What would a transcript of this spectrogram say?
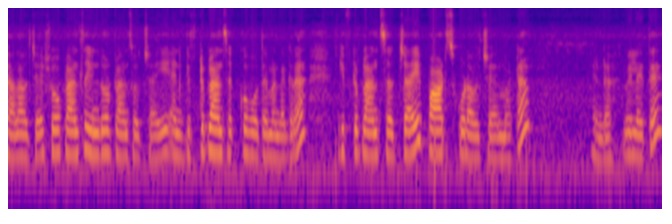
చాలా వచ్చాయి. షో ప్లాంట్స్ ఇండోర్ ప్లాంట్స్ వచ్చాయి. అండ్ గిఫ్ట్ ప్లాంట్స్ ఎక్కువ పోతాయి మన దగ్గర. గిఫ్ట్ ప్లాంట్స్ వచ్చాయి. పార్ట్స్ కూడా వచ్చాయి అనమాట అండ్ వీళ్ళైతే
